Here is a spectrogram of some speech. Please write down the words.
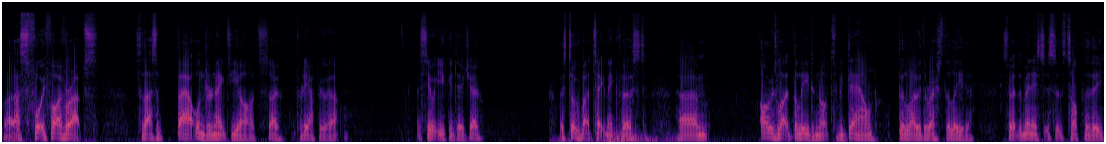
Right, that's 45 wraps. So that's about 180 yards, so pretty happy with that. Let's see what you can do, Joe. Let's talk about technique first. Um, I always like the leader knot to be down below the rest of the leader. So at the minute it's at the top of the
